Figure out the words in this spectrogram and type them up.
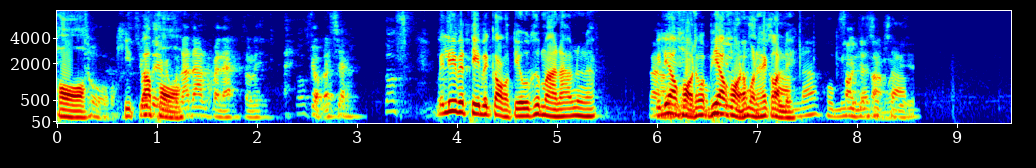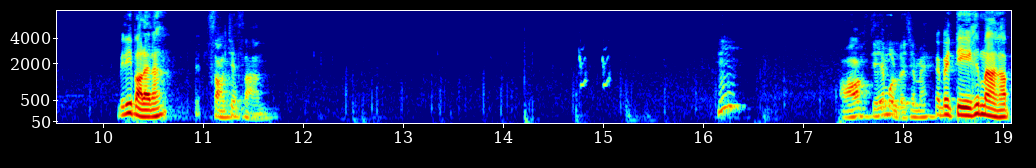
พอ โถคิดว่าพอ หน้าด้านไปแล้วตอนนี้เกือบแล้วเชียวบิลลี่ไปตีไปกล่องติวขึ้นมานะครับนึงนะบิลลี่เอาของทั้งหมดพี่เอาของทั้งหมดให้ก่อนเลยนะ ผมมีอยู่แล้วสิบสามบิลลี่เปล่าอะไรนะสองเจ็ดสาม อ๋อเจ๊ให้หมดเลยใช่ไหมไปไปตีขึ้นมาครับ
